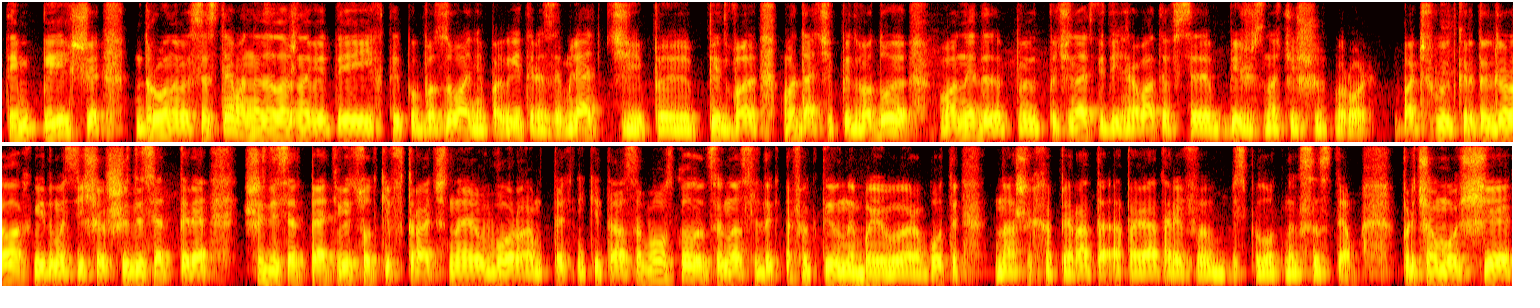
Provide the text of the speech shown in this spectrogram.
тим більше дронових систем, незалежно від їх типу базування, повітря, земля чи під вода чи під водою, вони починають відігравати все більш значущу роль. Бачу у відкритих джерелах відомості, що 60-65% втраченої ворогом техніки та особового складу це наслідок ефективної бойової роботи наших операторів безпілотних систем. Причому ще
